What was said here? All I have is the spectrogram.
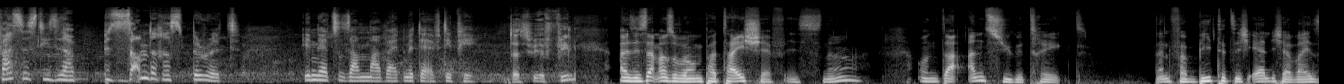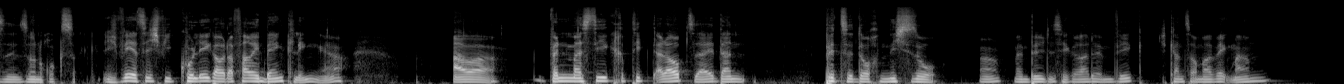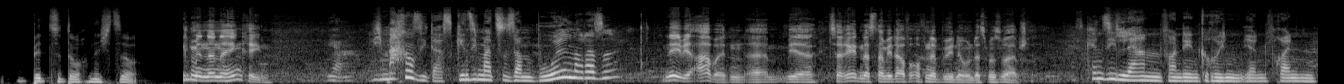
Was ist dieser besondere Spirit in der Zusammenarbeit mit der FDP? Dass wir viel. Also ich sag mal so, wenn man Parteichef ist, ne? und da Anzüge trägt, dann verbietet sich ehrlicherweise so ein Rucksack. Ich will jetzt nicht wie Kollege oder Farid Bank klingen, ja. Aber wenn mal Stilkritik erlaubt sei, dann bitte doch nicht so. Ja? Mein Bild ist hier gerade im Weg. Ich kann es auch mal wegmachen. Bitte doch nicht so. Miteinander hinkriegen. Ja. Wie machen Sie das? Gehen Sie mal zusammen bohlen oder so? Nee, wir arbeiten. Ähm, wir zerreden das dann wieder auf offener Bühne und das müssen wir abstellen. Was können Sie lernen von den Grünen, Ihren Freunden?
